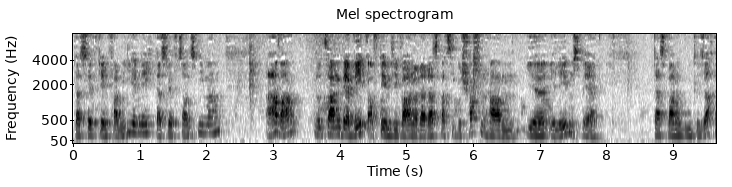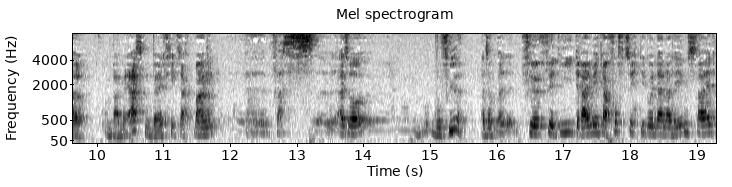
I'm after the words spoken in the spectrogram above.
das hilft den Familien nicht, das hilft sonst niemandem. Aber sozusagen der Weg, auf dem sie waren oder das, was sie geschaffen haben, ihr, ihr Lebenswerk, das war eine gute Sache. Und beim Ersten Weltkrieg sagt man, äh, was, also wofür? Also äh, für, für die 3,50 Meter, die du in deiner Lebenszeit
